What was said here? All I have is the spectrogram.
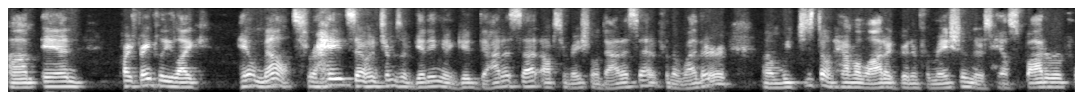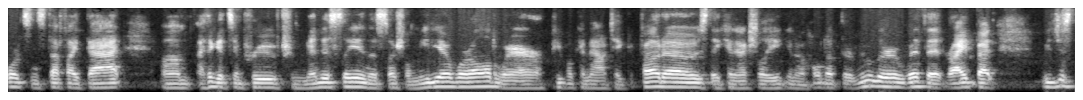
Um, and quite frankly, like hail melts, right? So in terms of getting a good data set, observational data set for the weather, um, we just don't have a lot of good information. There's hail spotter reports and stuff like that. Um, I think it's improved tremendously in the social media world where people can now take photos. They can actually, you know, hold up their ruler with it, right? But we just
